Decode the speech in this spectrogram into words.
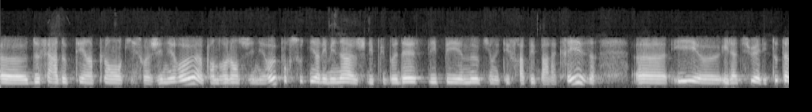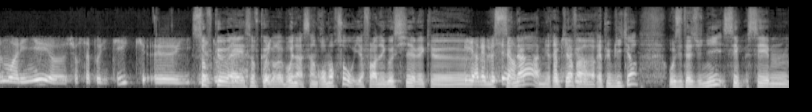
euh, de faire adopter un plan qui soit généreux, un plan de relance généreux pour soutenir les ménages les plus modestes, les PME qui ont été frappés par la crise. Euh, et, euh, et là-dessus, elle est totalement alignée euh, sur sa politique. Sauf, que, eh, sauf que, Bruna, c'est un gros morceau. Il va falloir négocier avec, avec le, Sénat, américain, enfin républicain, aux États-Unis. C'est hum,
